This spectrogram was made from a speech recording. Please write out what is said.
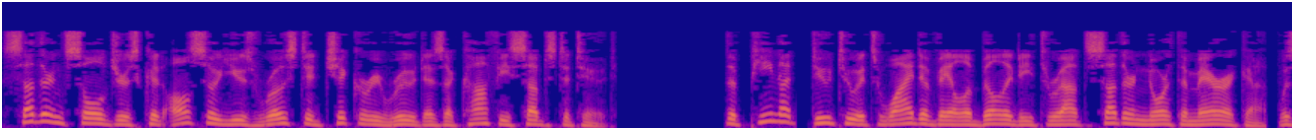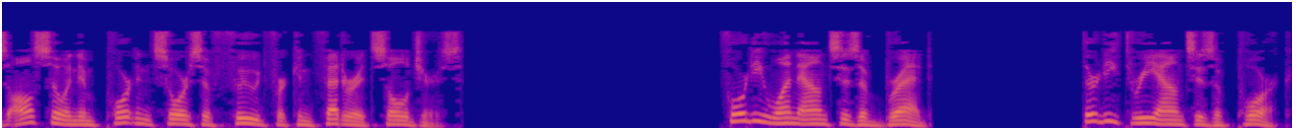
Southern soldiers could also use roasted chicory root as a coffee substitute. The peanut, due to its wide availability throughout southern North America, was also an important source of food for Confederate soldiers. 41 ounces of bread 33 ounces of pork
